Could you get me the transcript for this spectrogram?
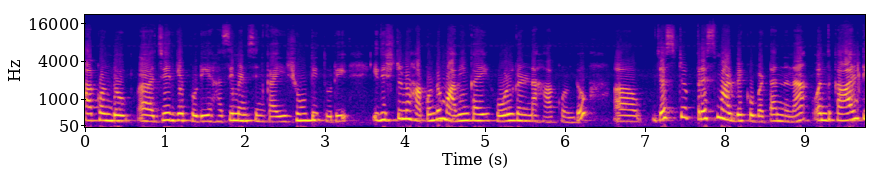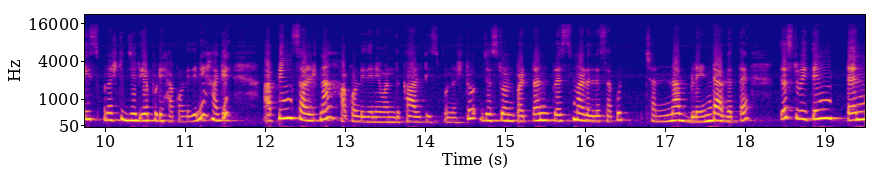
ಹಾಕೊಂಡು ಜೀರಿಗೆ ಪುಡಿ, ಹಸಿಮೆಣಸಿನಕಾಯಿ, ಶುಂಠಿ ತುರಿ ಇದಿಷ್ಟನ್ನು ಹಾಕೊಂಡು ಮಾವಿನಕಾಯಿ ಹೋಳ್ಗಳನ್ನ ಹಾಕೊಂಡು ಜಸ್ಟ್ ಪ್ರೆಸ್ ಮಾಡಬೇಕು ಬಟನ್ನ ಒಂದು ಕಾಲ್ ಟೀ ಸ್ಪೂನ್ ಅಷ್ಟು ಜೀರಿಗೆ ಪುಡಿ ಹಾಕೊಂಡಿದ್ದೀನಿ. ಹಾಗೆ ಪಿಂಕ್ನ ಹಾಕೊಂಡಿದ್ದೀನಿ ಒಂದು ಕಾಲ್ ಟೀ ಸ್ಪೂನ್ ಅಷ್ಟು ಜಸ್ಟ್ ಒಂದು ಬಟನ್ ಪ್ರೆಸ್ ಮಾಡಿದ್ರೆ ಸಾಕು, ಚೆನ್ನಾಗಿ ಬ್ಲೆಂಡ್ ಆಗುತ್ತೆ. ಜಸ್ಟ್ ವಿತಿನ್ ಟೆನ್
